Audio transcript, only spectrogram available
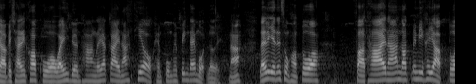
จะไปใช้ในครอบครัวไว้เดินทางระยะไกลนะ เที่ยวแคมปุงแคมปิ้งได้หมดเลยนะรายละเอียดในส่วนของตัวฝาท้ายนะน็อตไม่มีขยับตัว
